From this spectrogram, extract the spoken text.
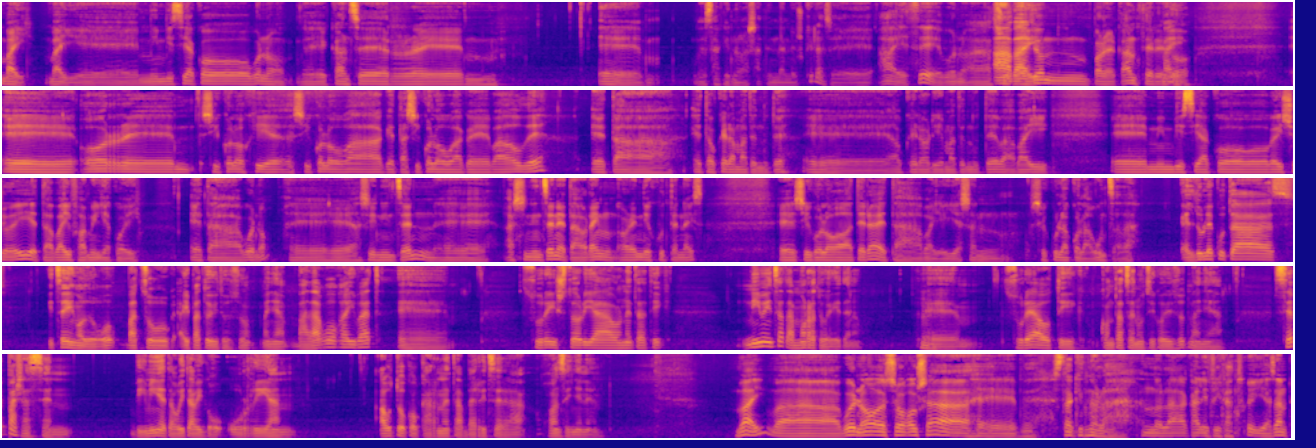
Bai, bai, e, minbiziako, bueno, e, kanzer, e, e, ez dakit nola esaten den euskeraz, e, AEC, bueno, Asociación para el Cáncer, edo, e, hor e, psikologia, psikologak eta psikologoak e, badaude, eta eta aukera ematen dute, e, aukera hori ematen dute, ba, bai e, minbiziako gaixoei eta bai familiakoei. Eta, bueno, eh, hasi nintzen, eh, hasi nintzen eta orain orain dikuten naiz eh, psikologa batera eta bai, egia esan sekulako laguntza da. Heldulekutaz hitz egingo dugu, batzuk aipatu dituzu, baina badago gai bat e, zure historia honetatik ni behintzat amorratu egiten hau. E, zure hautik kontatzen utziko dizut, baina ze pasa zen 2022ko urrian autoko karneta berritzera joan zinenean? Bai, ba, bueno, oso gauza, eh, ez dakit nola, nola kalifikatu egia zan.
